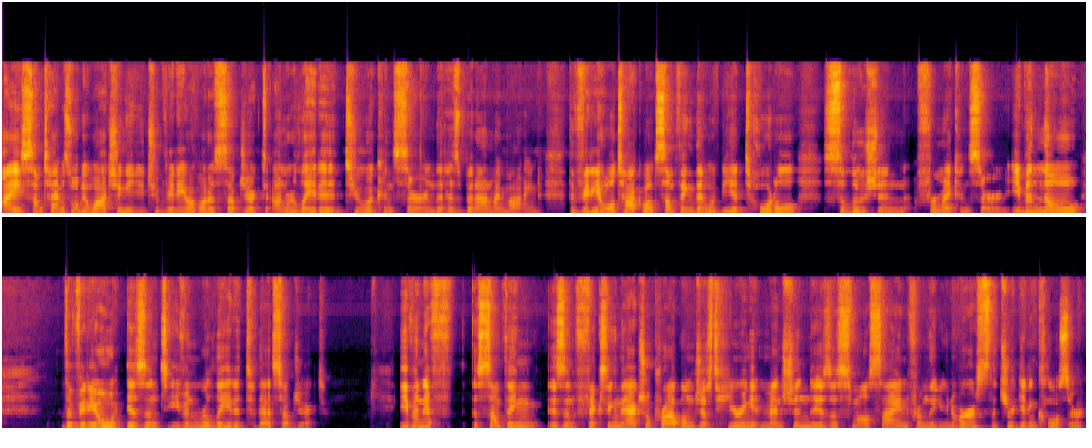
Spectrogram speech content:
I sometimes will be watching a YouTube video about a subject unrelated to a concern that has been on my mind. The video will talk about something that would be a total solution for my concern, even though the video isn't even related to that subject. Even if something isn't fixing the actual problem, just hearing it mentioned is a small sign from the universe that you're getting closer.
